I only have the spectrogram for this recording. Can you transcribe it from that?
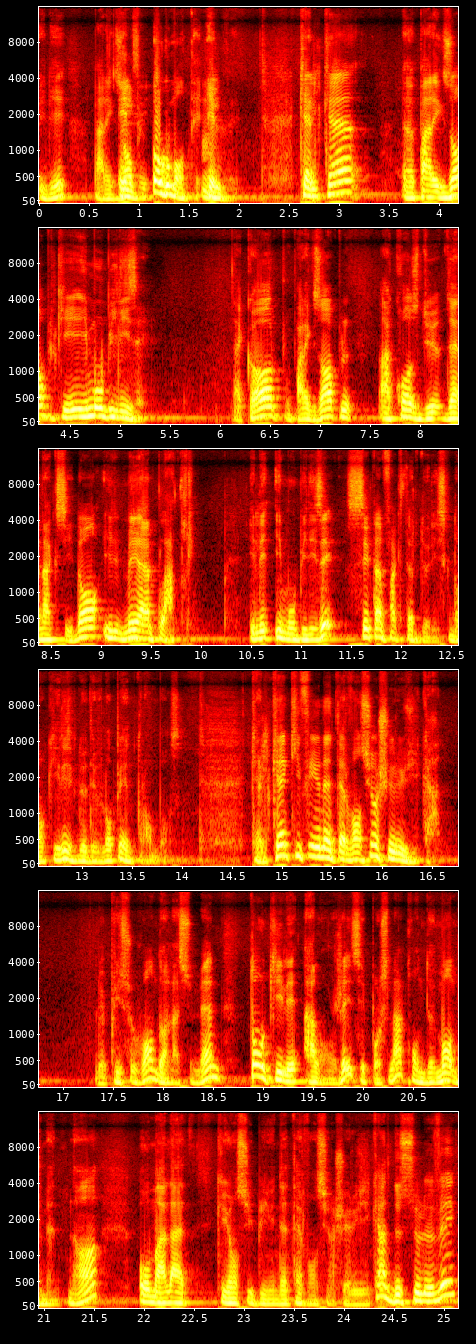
il est par exemple élevé. augmenté mmh. élevé quelqu'un euh, par exemple qui est immobilisé d'accord par exemple à cause d'un accident il met un plâtre il est immobilisé, c'est un facteur de risque. Donc, il risque de développer une thrombose. Quelqu'un qui fait une intervention chirurgicale, le plus souvent dans la semaine, tant qu'il est allongé, c'est pour cela qu'on demande maintenant aux malades qui ont subi une intervention chirurgicale de se lever.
